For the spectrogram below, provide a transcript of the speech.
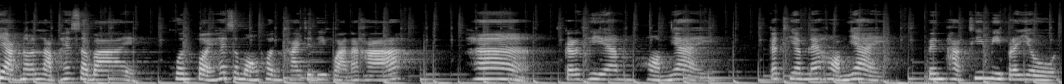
อยากนอนหลับให้สบาย ควรปล่อยให้สมองผ่อนคลายจะดีกว่านะคะ 5. กระเทียม หอมใหญ่ กระเทียมและหอมใหญ่ เป็นผักที่มีประโยชน์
